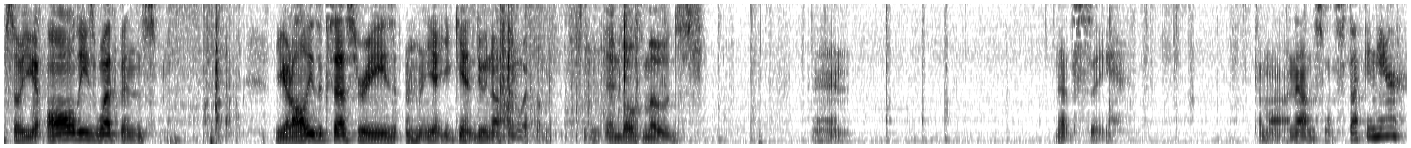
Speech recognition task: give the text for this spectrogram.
So you get all these weapons. You got all these accessories, yet you can't do nothing with them in both modes. And let's see. Come on, now this one's stuck in here.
